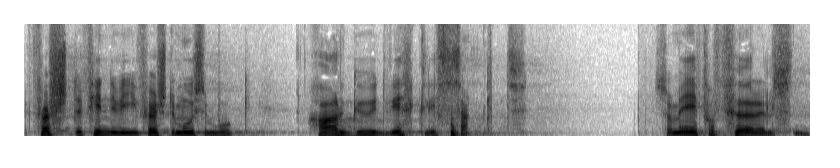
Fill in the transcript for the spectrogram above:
første finner vi i første Mosebok. Har Gud virkelig sagt? Som er forførelsen.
